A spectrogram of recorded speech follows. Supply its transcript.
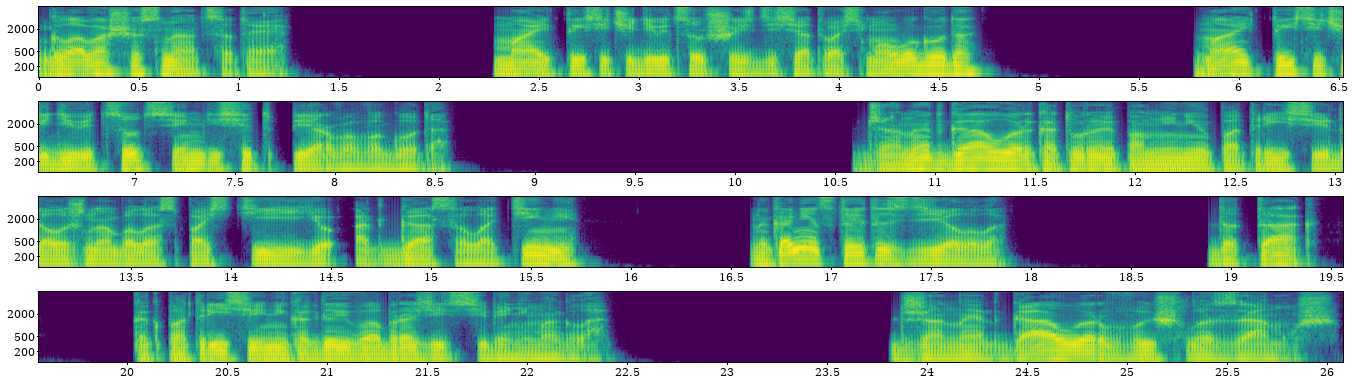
Глава 16. Май 1968 года. Май 1971 года. Джанет Гауэр, которая, по мнению Патрисии, должна была спасти ее от Гаса Латини, наконец-то это сделала. Да так, как Патрисия никогда и вообразить себе не могла. Джанет Гауэр вышла замуж.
